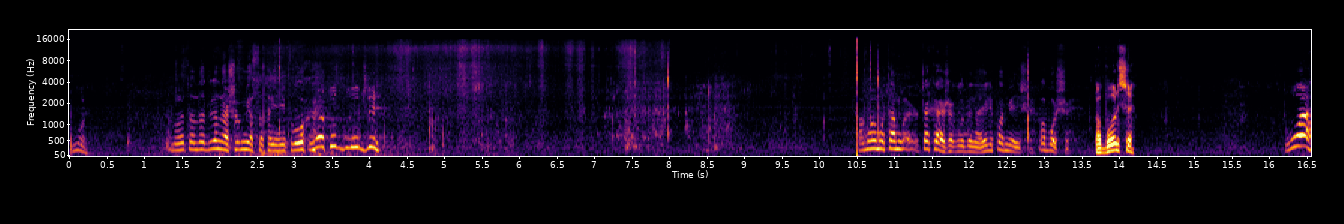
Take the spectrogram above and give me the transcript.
Вот. Ну, это для нашего места-то и неплохо. Вот тут глубже. По-моему, там такая же глубина или поменьше, побольше. Побольше? О,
